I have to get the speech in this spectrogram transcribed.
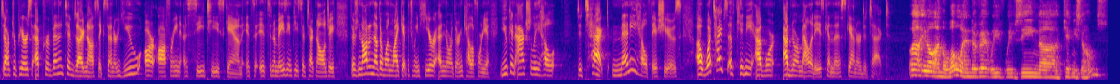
Dr. Pierce, at Preventative Diagnostic Center, you are offering a CT scan. It's, it's an amazing piece of technology. There's not another one like it between here and Northern California. You can actually help detect many health issues. Uh, what types of kidney abnormalities can the scanner detect? Well, you know, on the low end of it, we've, we've seen uh, kidney stones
